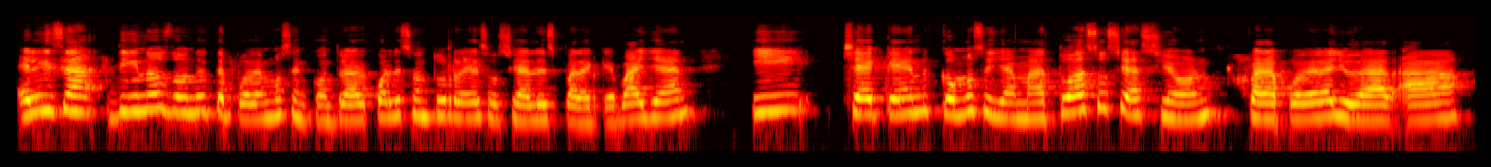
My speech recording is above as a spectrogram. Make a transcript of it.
Elisa, dinos dónde te podemos encontrar, cuáles son tus redes sociales para que vayan y chequen cómo se llama tu asociación para poder ayudar a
